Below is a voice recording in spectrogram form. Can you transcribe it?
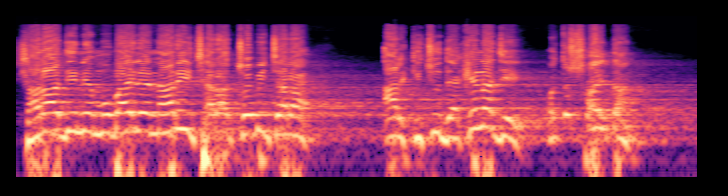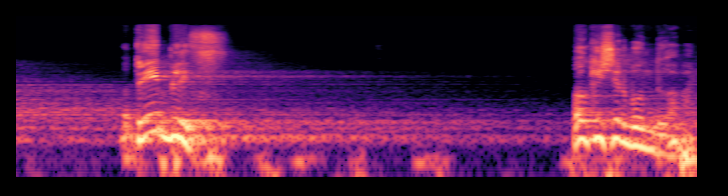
সারাদিনে মোবাইলে নারী ছাড়া, ছবি ছাড়া আর কিছু দেখে না যে, হয়তো শয়তান, হয়তো ইবলিস। ও কিসের বন্ধু আবার?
